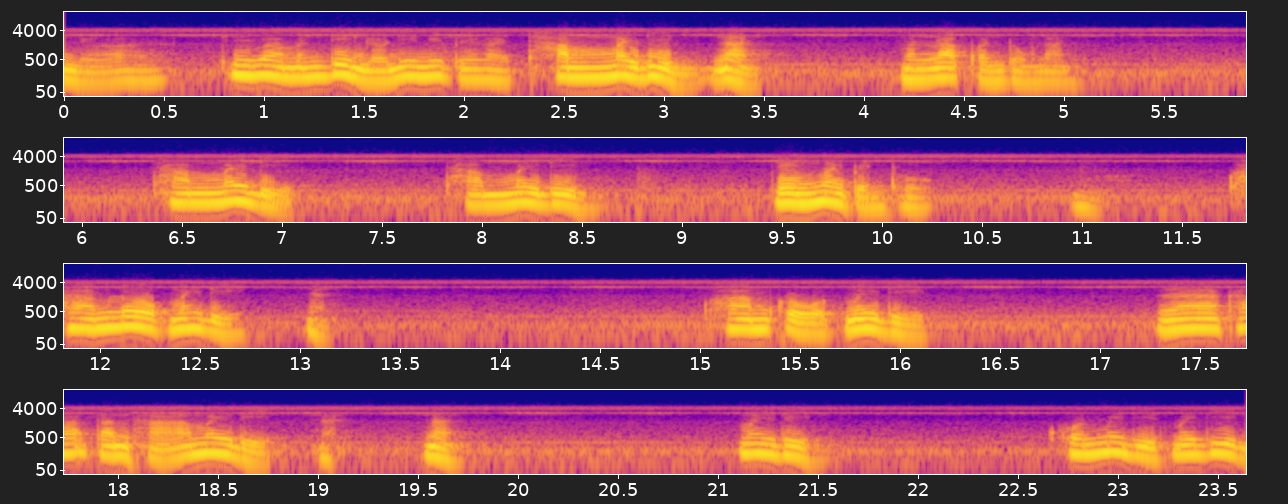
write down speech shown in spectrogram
เหนือ ที่ว่ามันดิ้นเหล่านี้นี่เป็นไงทำไม่ดิ้นนั่น มันรับกันตรงนั้นทำไม่ดีทำไม่ดิ้นจึงไม่เป็นทุกข์ความโลภไม่ดีนั่นความโกรธไม่ดี ราคะตัณหาไม่ดีนั่นนั่นไม่ดี คนไม่ดีไม่ดิ้น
